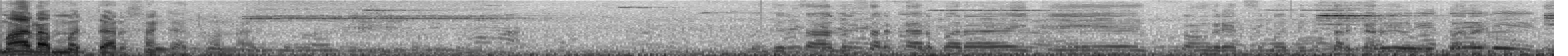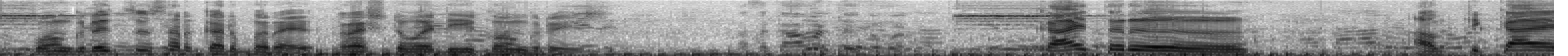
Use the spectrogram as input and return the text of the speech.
माडा मतदारसंघात होणार. म्हणजे चालू सरकार बरं आहे की काँग्रेसमधील सरकार व्यवस्थित बरं आहे? काँग्रेसचं सरकार बरं आहे राष्ट्रवादी काँग्रेस. असं का वाटतंय तुम्हाला? काय तर अहो ते काय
